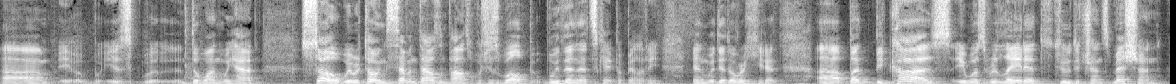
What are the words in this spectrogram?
um, it is the one we had. So we were towing 7,000 pounds, which is well within its capability, and we did overheat it. Uh, but because it was related to the transmission,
